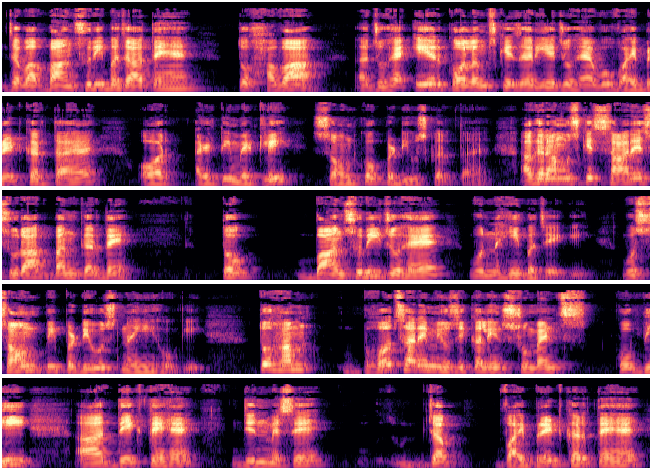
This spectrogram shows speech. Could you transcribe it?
जब आप बांसुरी बजाते हैं तो हवा जो है एयर कॉलम्स के ज़रिए जो है वो वाइब्रेट करता है और अल्टीमेटली साउंड को प्रोड्यूस करता है। अगर हम उसके सारे सुराग बंद कर दें तो बांसुरी जो है वो नहीं बजेगी वो साउंड भी प्रोड्यूस नहीं होगी। तो हम बहुत सारे म्यूजिकल इंस्ट्रूमेंट्स को भी आ, देखते हैं जिनमें से जब वाइब्रेट करते हैं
